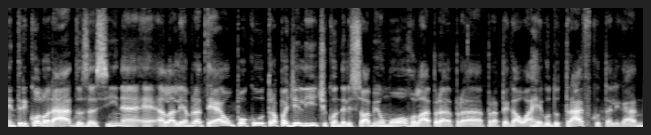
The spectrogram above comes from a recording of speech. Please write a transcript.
entre colorados, assim, né? é- ela lembra até um pouco o Tropa de Elite, quando eles sobem o morro lá pra, pra, pra pegar o arrego do tráfico, tá ligado?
